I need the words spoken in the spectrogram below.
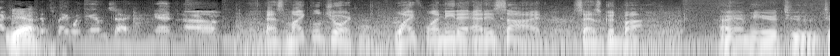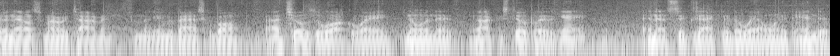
I get Yeah. to play with MJ. And um, as Michael Jordan, wife Juanita at his side, says goodbye. I am here to, to announce my retirement from the game of basketball. I chose to walk away knowing that you know, I can still play the game. And that's exactly the way I wanted to end it.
